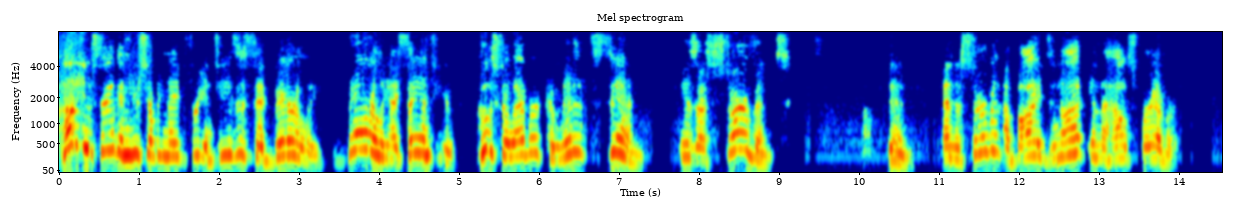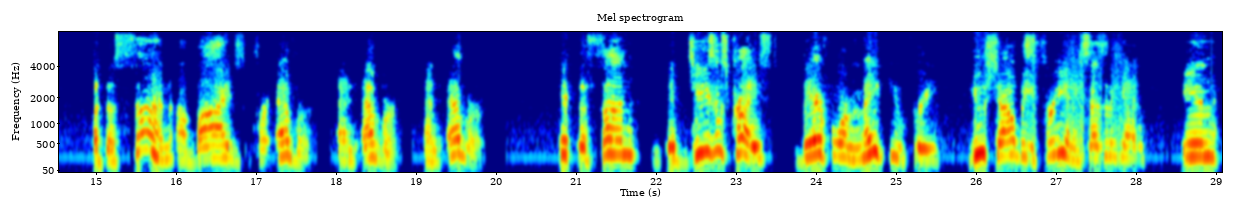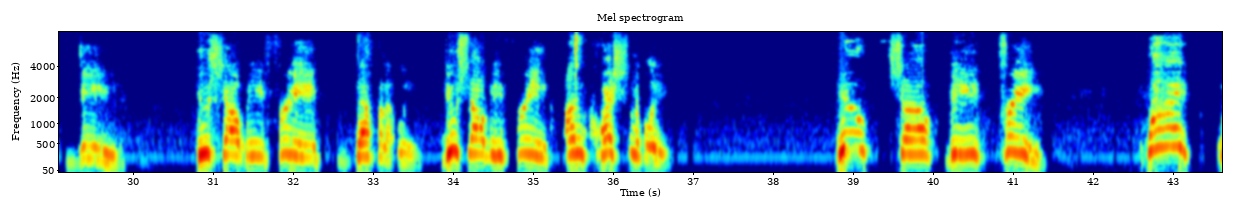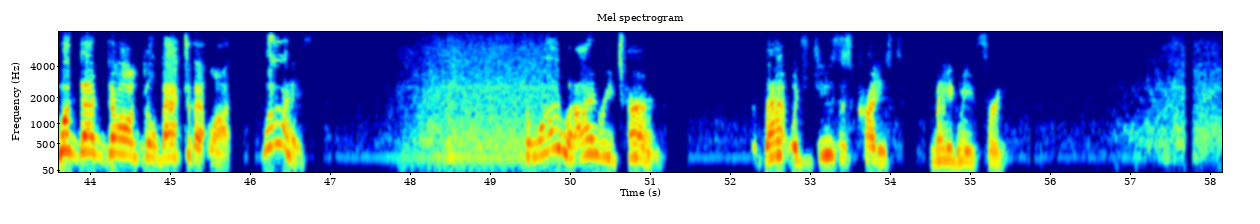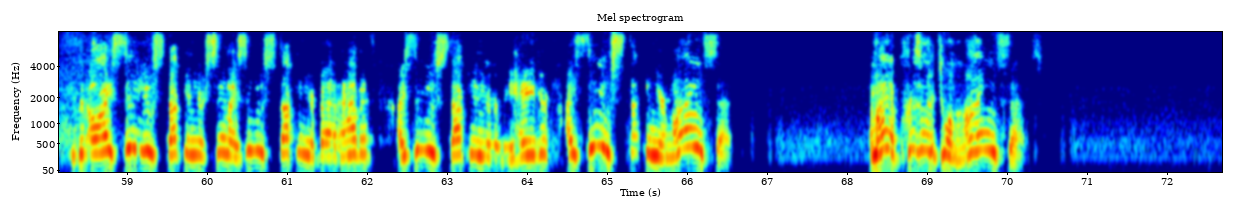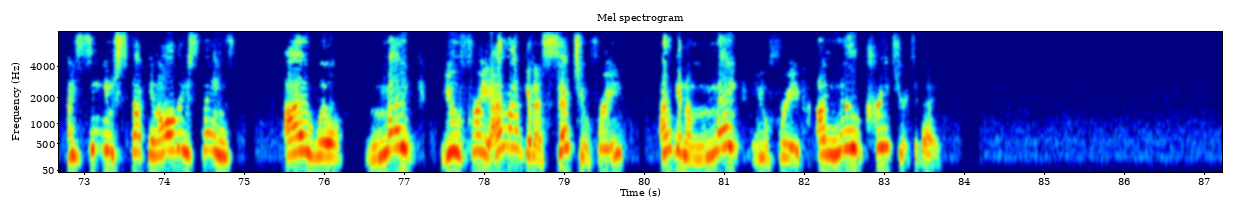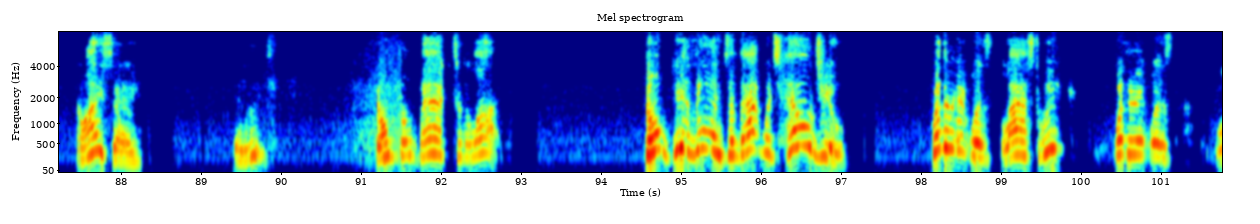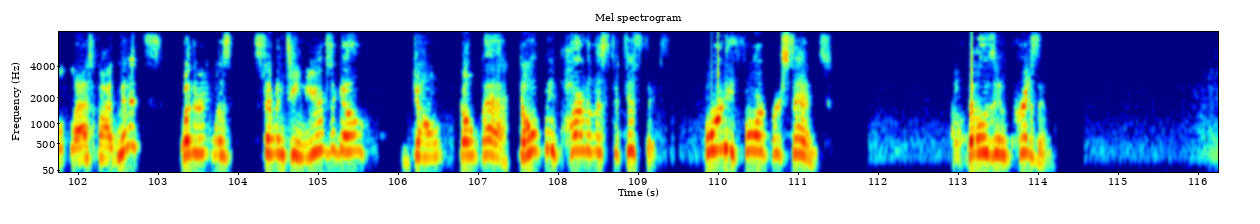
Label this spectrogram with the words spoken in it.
How do you say then you shall be made free? And Jesus said, Verily, verily I say unto you, whosoever committeth sin is a servant of sin. And the servant abides not in the house forever, but the Son abides forever and ever and ever. If the Son, if Jesus Christ therefore make you free, you shall be free. And he says it again, indeed. You shall be free definitely. You shall be free unquestionably. You shall be free. Why would that dog go back to that lot? Why? So why would I return to that which Jesus Christ made me free? He said, Oh, I see you stuck in your sin. I see you stuck in your bad habits. I see you stuck in your behavior. I see you stuck in your mindset. Am I a prisoner to a mindset? I see you stuck in all these things. I will make you free. I'm not going to set you free. I'm going to make you free. A new creature today. So I say, stay loose. Don't go back to the lot. Don't give in to that which held you. Whether it was last week, whether it was last five minutes, whether it was 17 years ago, don't go back. Don't be part of the statistics. 44% of those in prison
